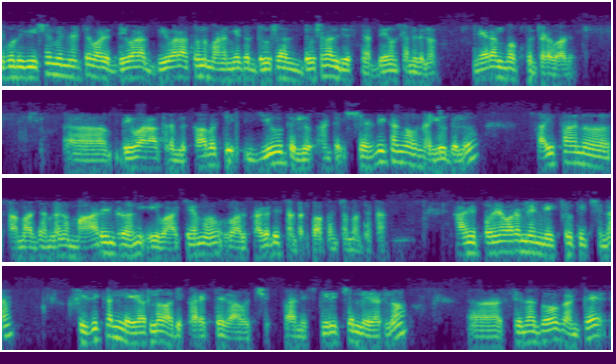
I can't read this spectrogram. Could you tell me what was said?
ఇప్పుడు ఈ విషయం ఏంటంటే వాడు దివ దివరాత్రులు మన మీద దూషాలు దూషణలు చేస్తున్నారు దేవుని సన్నిధిలో. నేరాలు మోపుకుంటాడు వాడు. దివారాత్రములు కాబట్టి యూదులు అంటే శారీరకంగా ఉన్న యూదులు సైతాను సమాజంలో మారిండ్రు అని ఈ వాక్యము వాళ్ళు ప్రకటిస్తుంటారు ప్రపంచం అంతటా. కానీ పోయిన వారం నేను మీకు చూపించిన ఫిజికల్ లేయర్లో అది కరెక్టే కావచ్చు. కానీ స్పిరిచువల్ లేయర్లో సినగోగ్ అంటే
